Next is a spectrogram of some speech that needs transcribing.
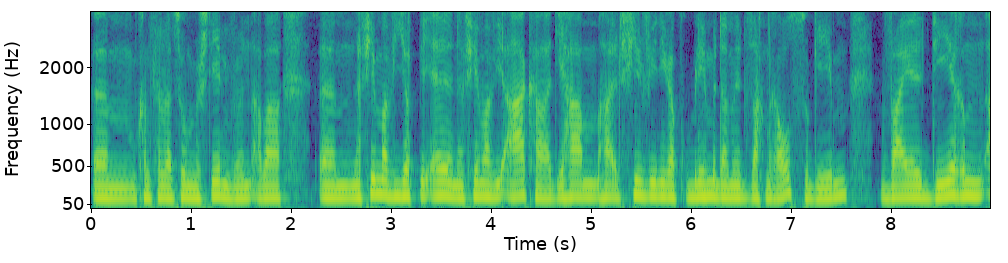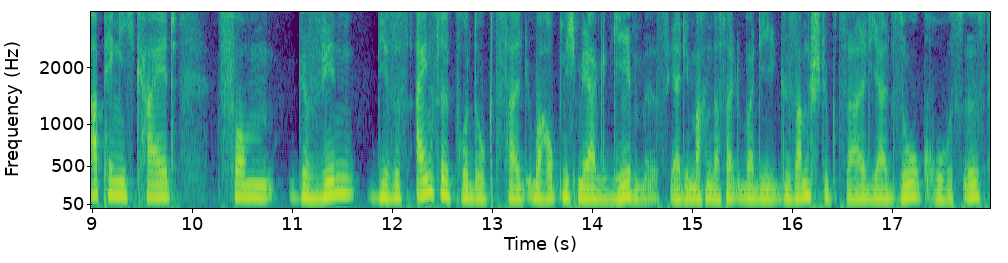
ähm, Konstellationen bestehen würden, aber ähm, eine Firma wie JBL, eine Firma wie AK, die haben halt viel weniger Probleme damit, Sachen rauszugeben, weil deren Abhängigkeit vom Gewinn dieses Einzelprodukts halt überhaupt nicht mehr gegeben ist. Ja, die machen das halt über die Gesamtstückzahl, die halt so groß ist,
